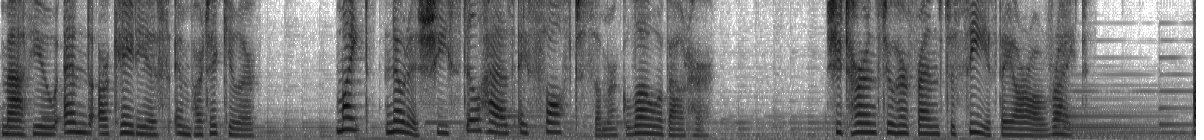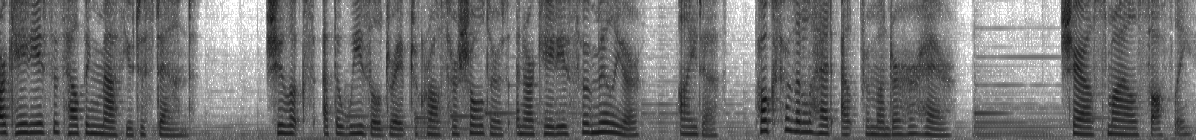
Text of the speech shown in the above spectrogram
Matthew and Arcadius in particular, might notice she still has a soft summer glow about her. She turns to her friends to see if they are all right. Arcadius is helping Matthew to stand. She looks at the weasel draped across her shoulders, and Arcadius' familiar, Ida, pokes her little head out from under her hair. Sheryl smiles softly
